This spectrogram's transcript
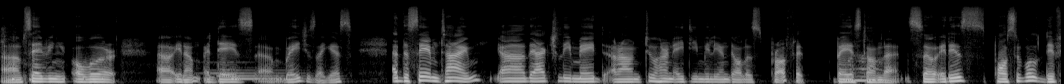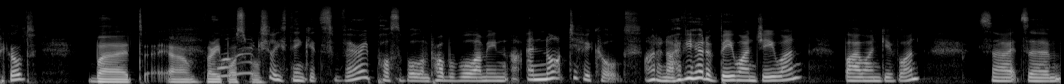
um, saving over uh, you know a day's um, wages i guess. At the same time uh, they actually made around 280 million dollars profit based on that. So it is possible difficult but um, very well, I actually think it's very possible and probable. I mean, and not difficult. I don't know. Have you heard of B1G1? Buy one, give one. So it's a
